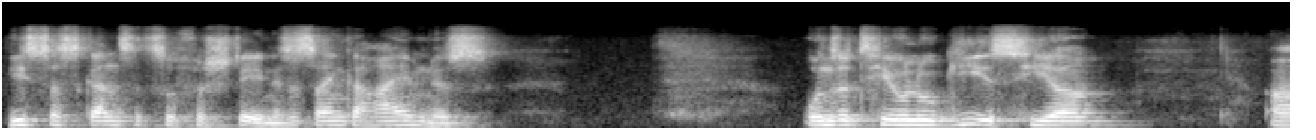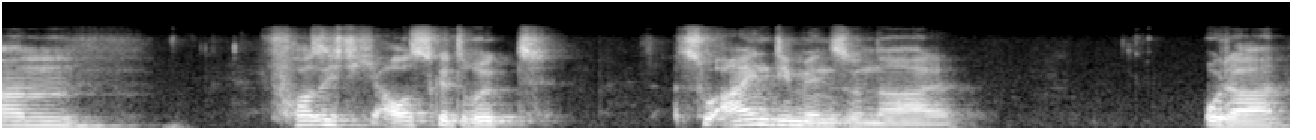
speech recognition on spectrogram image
Wie ist das Ganze zu verstehen? Es ist ein Geheimnis. Unsere Theologie ist hier ähm, vorsichtig ausgedrückt zu eindimensional oder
